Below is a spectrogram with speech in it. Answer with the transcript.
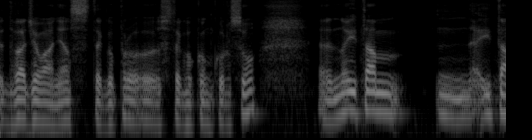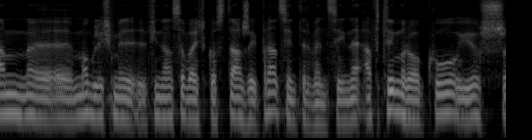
e, dwa działania z tego, pro, z tego konkursu. No i tam i tam e, mogliśmy finansować tylko staże i prace interwencyjne, a w tym roku już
